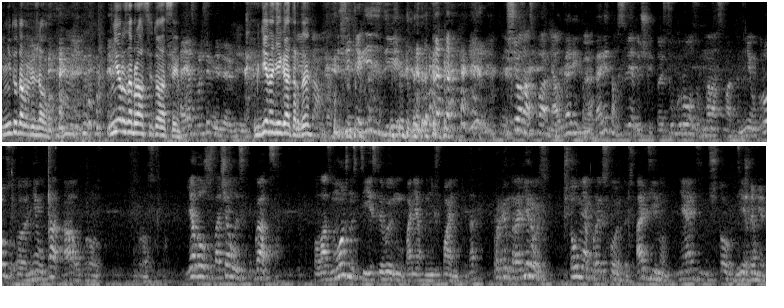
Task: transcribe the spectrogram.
Не туда побежал. Не разобрал ситуации. А я спросил, где дверь? Где навигатор, да? Еще раз, парни, алгоритм. Алгоритм следующий. То есть угрозу мы рассматриваем. Не угрозу, э, не удар, а угрозу. Угрозу. Я должен сначала испугаться. По возможности, если вы, ну, понятно, не в панике, да, проконтролировать, что у меня происходит. То есть один он, не один, что, где. Ничего нет.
